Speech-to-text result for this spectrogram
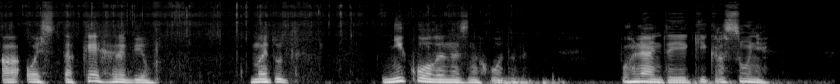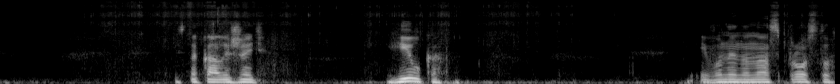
А ось таких грибів ми тут ніколи не знаходили. Погляньте, які красуні. Ось така лежить гілка. І вони на нас просто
